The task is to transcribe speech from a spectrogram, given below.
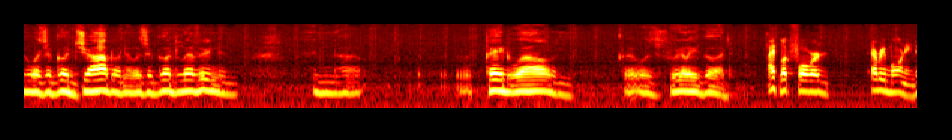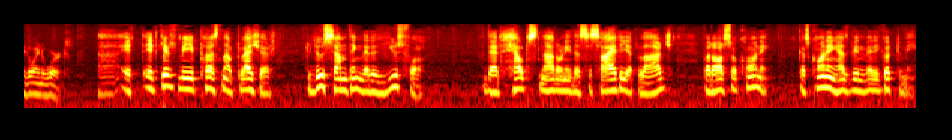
it was a good job and it was a good living and and uh, paid well and it was really good. I look forward every morning to going to work. Uh, it, it gives me personal pleasure to do something that is useful, that helps not only the society at large, but also Corning, because Corning has been very good to me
